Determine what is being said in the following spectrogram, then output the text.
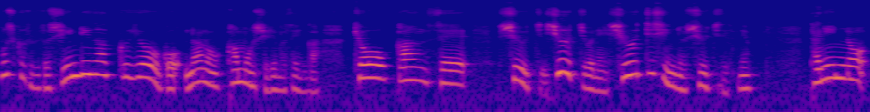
もしかすると心理学用語なのかもしれませんが、共感性周知。周知はね、周知心の周知ですね。他人の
